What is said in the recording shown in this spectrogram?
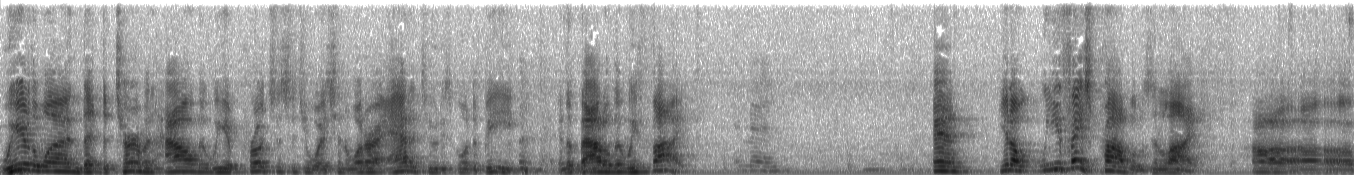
We are the one that determine how that we approach the situation and what our attitude is going to be in the battle that we fight. Amen. And you know, when you face problems in life, uh,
